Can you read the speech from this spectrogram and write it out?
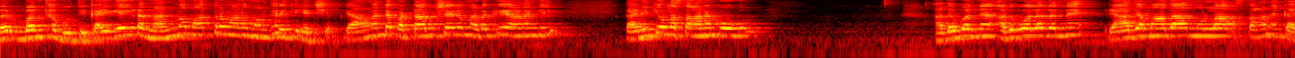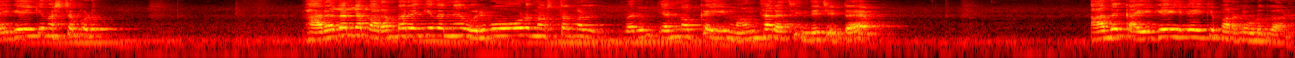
നിർബന്ധ ബുദ്ധി കൈകൈയുടെ നന്മ മാത്രമാണ് മന്ധരയ്ക്ക് ലക്ഷ്യം. രാമന്റെ പട്ടാഭിഷേകം നടക്കുകയാണെങ്കിൽ തനിക്കുള്ള സ്ഥാനം പോകും. അതുപോലെ അതുപോലെ തന്നെ രാജമാത എന്നുള്ള സ്ഥാനം കൈകേയിക്ക് നഷ്ടപ്പെടും. ഭരതന്റെ പരമ്പരയ്ക്ക് തന്നെ ഒരുപാട് നഷ്ടങ്ങൾ വരും എന്നൊക്കെ ഈ മന്ധര ചിന്തിച്ചിട്ട് അത് കൈകയിലേക്ക് പറഞ്ഞു കൊടുക്കുകയാണ്.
